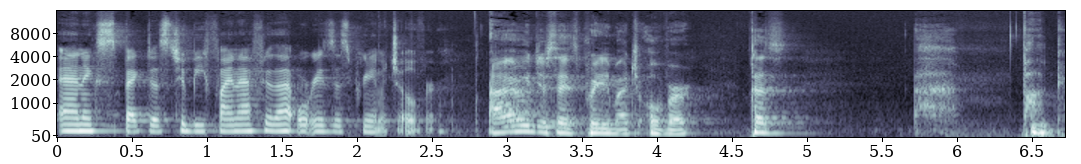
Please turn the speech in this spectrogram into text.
and expect us to be fine after that, or is this pretty much over? I would just say it's pretty much over. Because, fuck.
